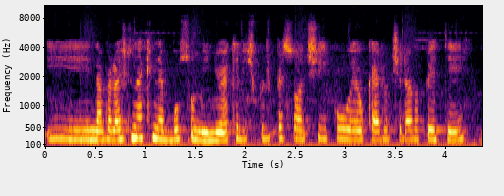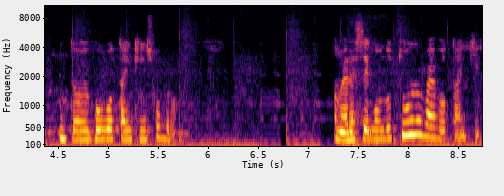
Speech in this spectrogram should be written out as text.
E na verdade não é que não é bolsominion, é aquele tipo de pessoa tipo, eu quero tirar o PT, então eu vou votar em quem sobrou. Não era segundo turno, vai votar em quem?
